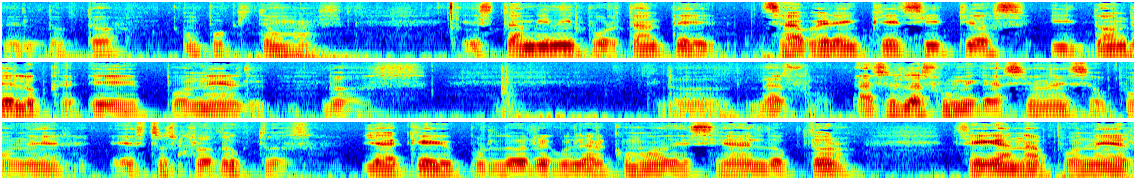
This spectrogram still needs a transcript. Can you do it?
del doctor un poquito más, es también importante saber en qué sitios y dónde lo, eh, poner los, los- las, hacer las fumigaciones o poner estos productos, ya que por lo regular, como decía el doctor, se llegan a poner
